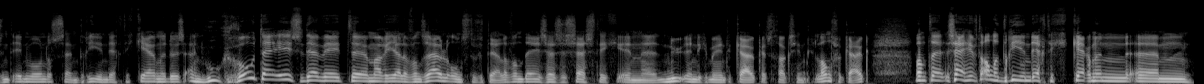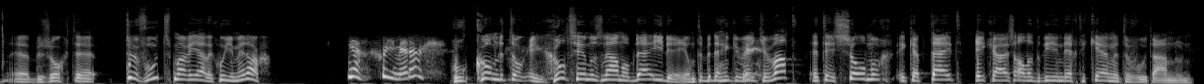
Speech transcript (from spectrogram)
90.000 inwoners en 33 kernen dus. En hoe groot hij is, daar weet Marielle van Zuilen ons te vertellen van D66 in, nu in de gemeente Kuik en straks in het land van Kuik. Want zij heeft alle 33 kernen um, bezocht te voet. Marielle, goedemiddag. Ja, goedemiddag. Hoe komt het toch in godshemelsnaam op dat idee? Om te bedenken, weet je wat? Het is zomer, ik heb tijd, ik ga eens alle 33 kernen te voet aandoen.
